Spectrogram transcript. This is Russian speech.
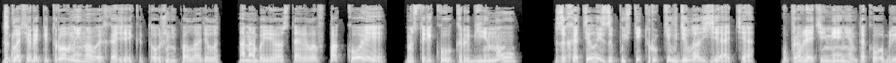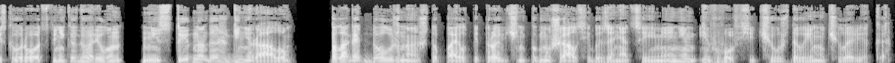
С Глафирой Петровной новая хозяйка тоже не поладила. Она бы ее оставила в покое, но старику Крыбьину захотелось запустить руки в дела зятя. Управлять имением такого близкого родственника, говорил он, не стыдно даже генералу. Полагать должно, что Павел Петрович не погнушался бы заняться имением и вовсе чуждого ему человека.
